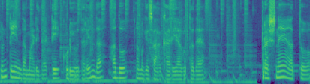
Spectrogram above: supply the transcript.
ಶುಂಠಿಯಿಂದ ಮಾಡಿದ ಟೀ ಕುಡಿಯುವುದರಿಂದ ಅದು ನಮಗೆ ಸಹಕಾರಿಯಾಗುತ್ತದೆ. ಪ್ರಶ್ನೆ ಹತ್ತು,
